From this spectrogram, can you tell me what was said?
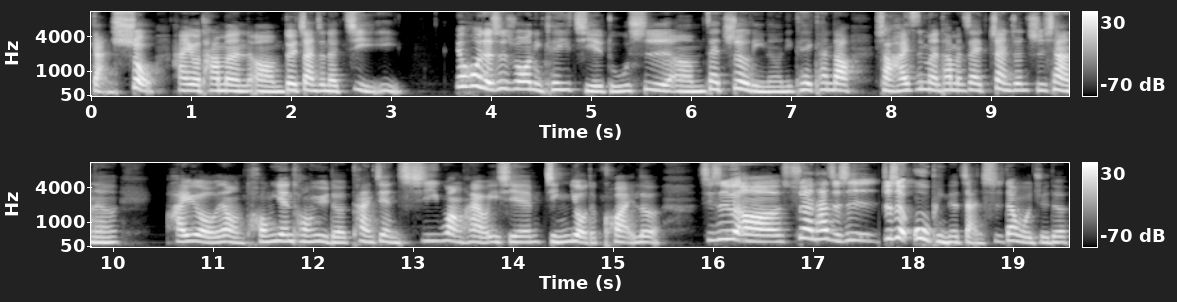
感受，还有他们嗯对战争的记忆，又或者是说，你可以解读是嗯在这里呢，你可以看到小孩子们他们在战争之下呢，还有那种童言童语的看见希望，还有一些仅有的快乐。其实呃，虽然它只是就是物品的展示，但我觉得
